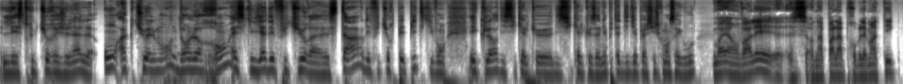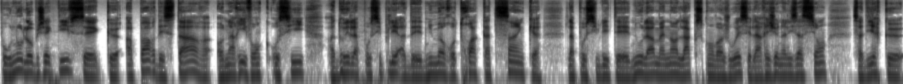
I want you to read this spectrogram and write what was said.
les structures régionales ont actuellement dans leur rang? Est-ce qu'il y a des futures euh, stars, des futures pépites qui vont éclore d'ici quelques, d'ici quelques années? Peut-être Didier Plachy, je commence avec vous. Ouais, on va aller. On n'a pas la problématique. Pour nous, l'objectif, c'est que, à part des stars, on arrive aussi à donner la possibilité à des numéros 3, 4, 5 la possibilité. Nous, là, maintenant, l'axe qu'on va jouer, c'est la régionalisation. C'est-à-dire que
